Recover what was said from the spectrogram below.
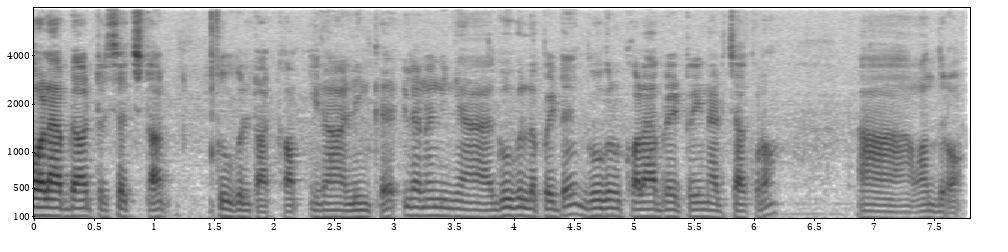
Colab dot research dot Google dot com இதான் லிங்க்கு இல்லைன்னா நீங்கள் கூகுளில் போய்ட்டு கூகுள் கொலாபரேட்டரின்னு அடித்தா கூட வந்துடும்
